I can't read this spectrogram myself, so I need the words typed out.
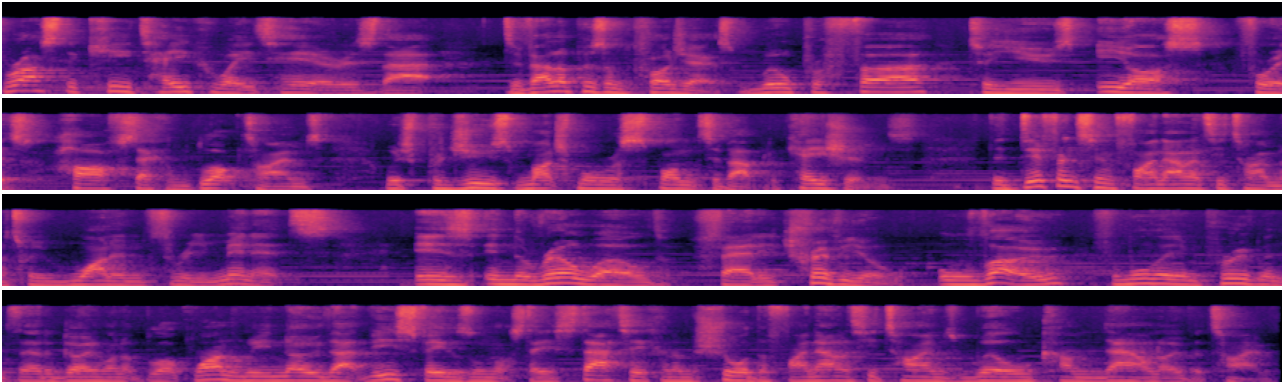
For us, the key takeaways here is that developers and projects will prefer to use EOS for its half second block times, which produce much more responsive applications. The difference in finality time between one and three minutes is in the real world fairly trivial. Although from all the improvements that are going on at Block One, we know that these figures will not stay static and I'm sure the finality times will come down over time.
